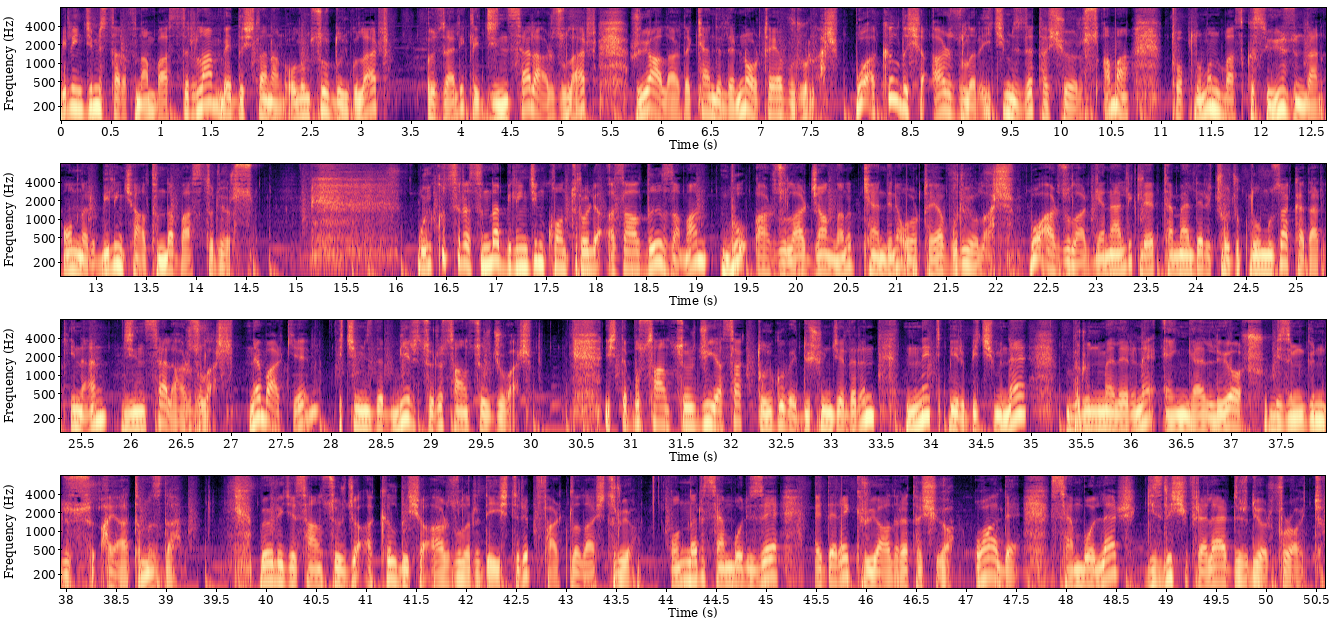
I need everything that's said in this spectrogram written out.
Bilincimiz tarafından bastırılan ve dışlanan olumsuz duygular özellikle cinsel arzular rüyalarda kendilerini ortaya vururlar. Bu akıl dışı arzuları içimizde taşıyoruz ama toplumun baskısı yüzünden onları bilinç altında bastırıyoruz. Uyku sırasında bilincin kontrolü azaldığı zaman bu arzular canlanıp kendini ortaya vuruyorlar. Bu arzular genellikle temelleri çocukluğumuza kadar inen cinsel arzular. Ne var ki içimizde bir sürü sansürcü var. İşte bu sansürcü yasak duygu ve düşüncelerin net bir biçimine bürünmelerini engelliyor bizim gündüz hayatımızda. Böylece sansürcü akıl dışı arzuları değiştirip farklılaştırıyor. Onları sembolize ederek rüyalara taşıyor. O halde semboller gizli şifrelerdir diyor Freud.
